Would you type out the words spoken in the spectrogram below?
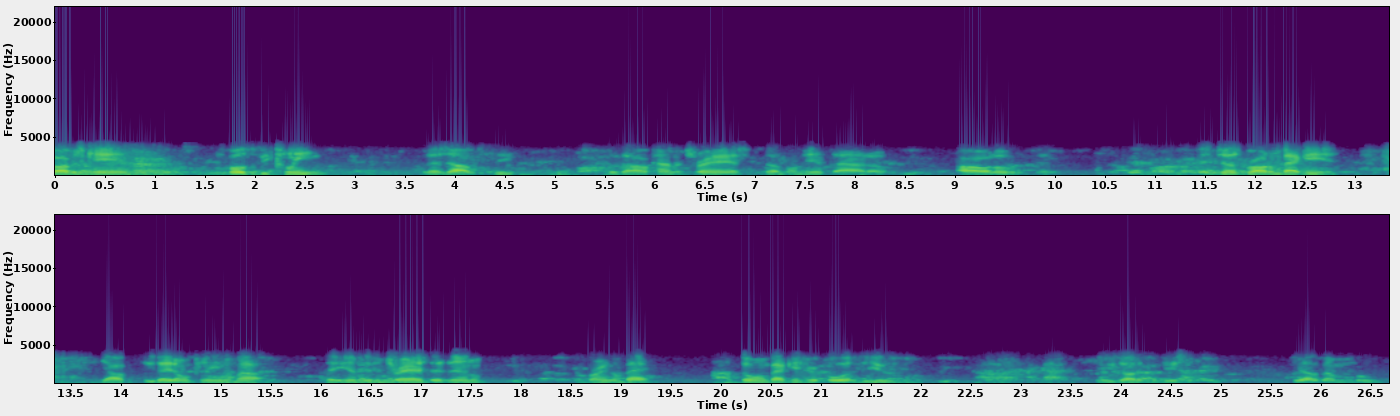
garbage cans. It's supposed to be clean, but as y'all can see, there's all kind of trash and stuff on the inside of all over the place. They just brought them back in. Y'all can see they don't clean them out. They empty the trash that's in them, and bring them back, and throw them back in here for us to use. These are the conditions. Free Alabama Movement.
